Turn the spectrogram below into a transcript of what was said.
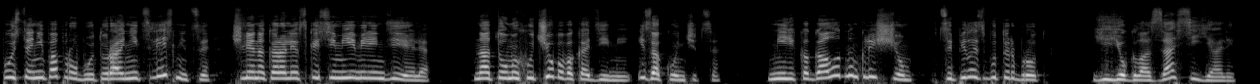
Пусть они попробуют уронить с лестницы члена королевской семьи Мерендиэля. На том их учеба в академии и закончится. Мирика голодным клещом вцепилась в бутерброд. Ее глаза сияли.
